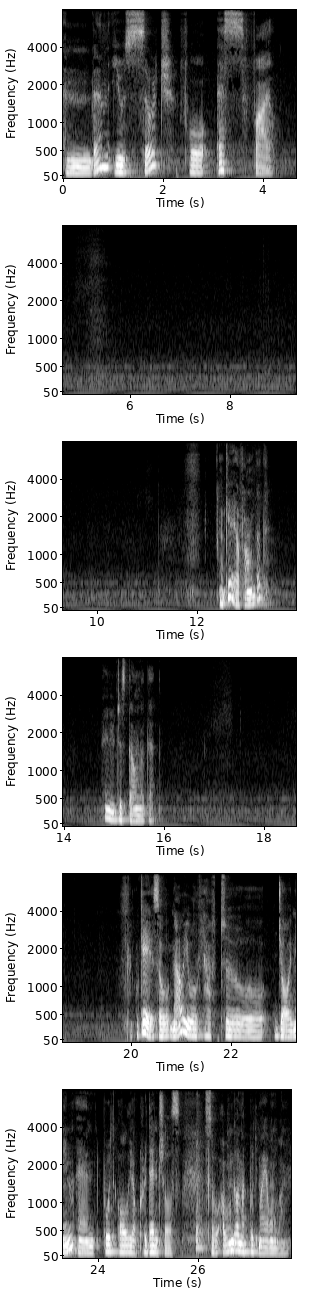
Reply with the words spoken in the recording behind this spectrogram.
and then you search for S file. Okay I found that and you just download that okay so now you will have to join in and put all your credentials. So I'm gonna put my own one.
